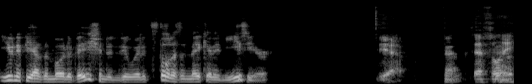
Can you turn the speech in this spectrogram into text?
even if you have the motivation to do it, it still doesn't make it any easier. Yeah, yeah. definitely. Yeah,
